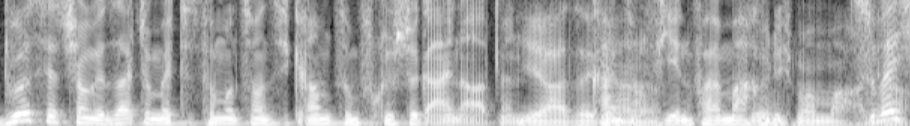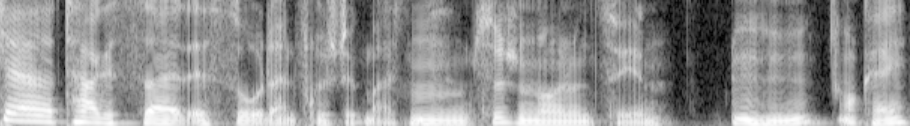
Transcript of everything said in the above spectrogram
Du hast jetzt schon gesagt, du möchtest 25 Gramm zum Frühstück einatmen. Ja, sehr Kannst gerne. auf jeden Fall machen. Würde ich mal machen, Zu ja. welcher Tageszeit ist so dein Frühstück meistens? Hm, zwischen 9 und 10. Mhm, okay.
